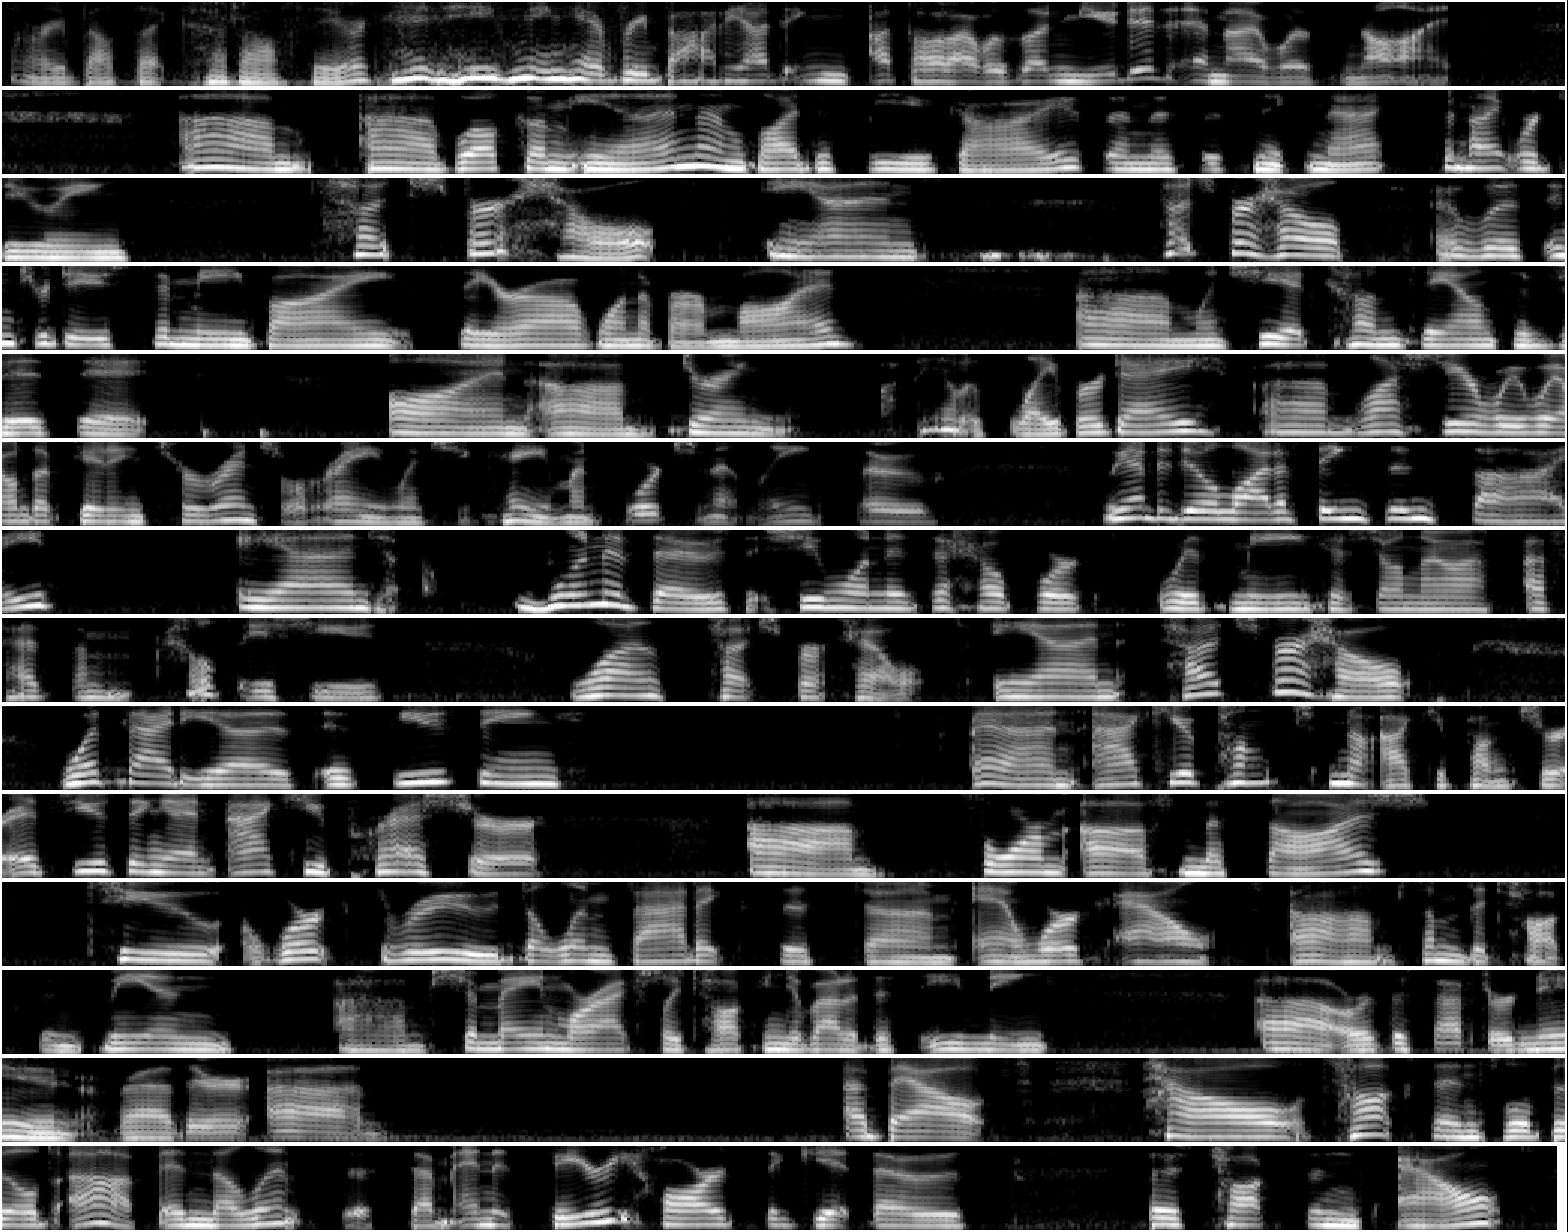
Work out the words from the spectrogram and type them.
Sorry about that cut off there. Good evening, everybody. I didn't. I thought I was unmuted, and I was not. Um, uh, welcome in. I'm glad to see you guys. And this is Nick Nax. Tonight we're doing Touch for Health, and Touch for Health was introduced to me by Sarah, one of our mods, um, when she had come down to visit on um, during I think it was Labor Day um, last year. We wound up getting torrential rain when she came, unfortunately. So we had to do a lot of things inside. And one of those that she wanted to help work with me, because y'all know I've, I've had some health issues, was Touch for Health. And Touch for Health, what that is, is using an acupuncture, not acupuncture, it's using an acupressure um, form of massage to work through the lymphatic system and work out um, some of the toxins. Me and um, Shemaine were actually talking about it this evening uh, or this afternoon, rather, um, about how toxins will build up in the lymph system, and it's very hard to get those those toxins out.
